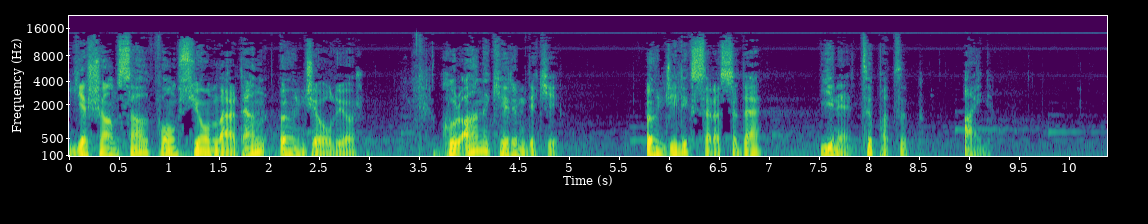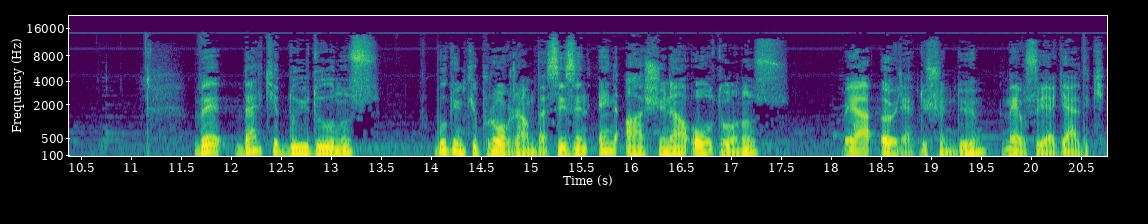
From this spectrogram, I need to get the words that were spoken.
yaşamsal fonksiyonlardan önce oluyor. Kur'an-ı Kerim'deki öncelik sırası da yine tıpatıp aynı. Ve belki duyduğunuz bugünkü programda sizin en aşina olduğunuz veya öyle düşündüğüm mevzuya geldik.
